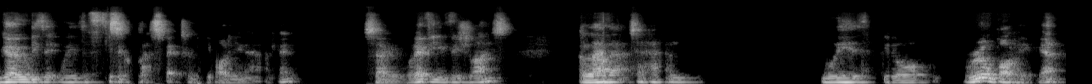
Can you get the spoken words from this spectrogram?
go with it with the physical aspect of your body now. Okay. So whatever you visualize, allow that to happen with your real body. Yeah.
